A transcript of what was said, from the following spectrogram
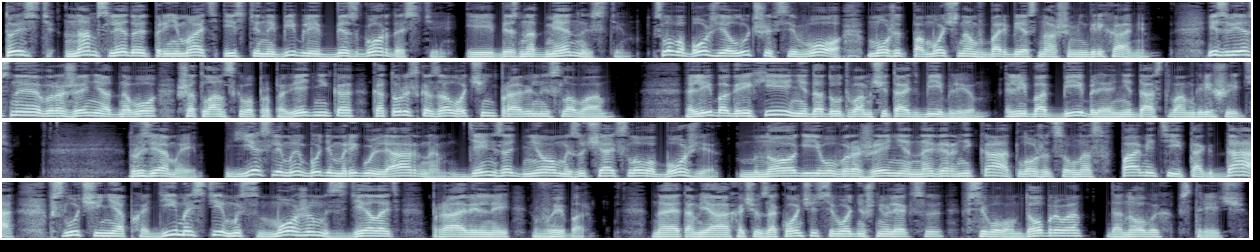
То есть нам следует принимать истины Библии без гордости и без надменности. Слово Божье лучше всего может помочь нам в борьбе с нашими грехами. Известное выражение одного шотландского проповедника, который сказал очень правильные слова. «Либо грехи не дадут вам читать Библию, либо Библия не даст вам грешить». Друзья мои, если мы будем регулярно, день за днем изучать Слово Божье, многие его выражения наверняка отложатся у нас в памяти, и тогда, в случае необходимости, мы сможем сделать правильный выбор. На этом я хочу закончить сегодняшнюю лекцию. Всего вам доброго. До новых встреч.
